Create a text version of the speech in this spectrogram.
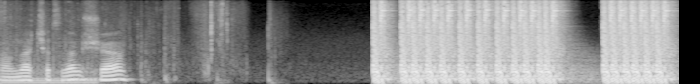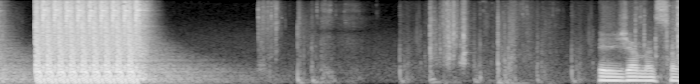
Adamlar çatıda mı şu an? Vereceğim ben sana.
